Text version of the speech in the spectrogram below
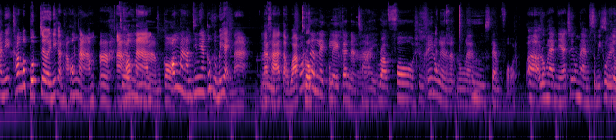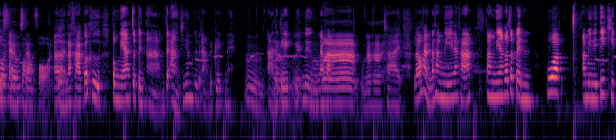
อันนี้เข้ามาปุ๊บเจอนี่ก่อนค่ะห้องน้ำอะอะเจอห้ห้อองงน้ำน้ำก่อนห้องน้ำที่เนี่ยก็คือไม่ใหญ่มากนะคะอืมแต่ว่าครก็บจะเล็กๆกันนะใช่รัฟเฟิลใช่ไหมเอ้ยโรงแรมโรงแรมคือสแตมฟอร์ดอ่าโรงแรมเนี้ยชื่อโรงแรมสวิตโฮเทลสแตมฟอร์ด Stamford เออนะคะก็คือตรงเนี้ยจะเป็นอ่างแต่อ่างที่เนี่ยมันจะเป็นอ่างเล็กๆไหมอืมอะเล็กๆนิดนึงนะคะมากนะคะใช่แล้วหันมาทางนี้นะคะ ทางเนี้ยก็จะเป็น พวก amenity kit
